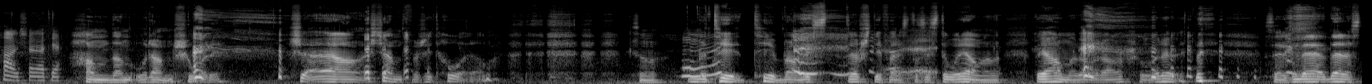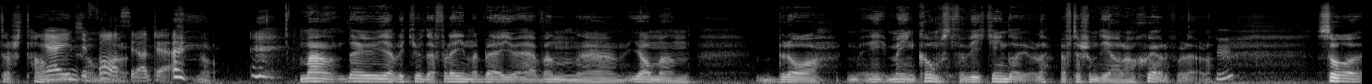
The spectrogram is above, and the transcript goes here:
han känner jag till. Han den orangehårig. Känd för sitt hår han. liksom, det är ty, typ bland det största i Färjestads historia men det är han med det ni. Så liksom, det, det är det största han Jag är inte liksom, har. fas idag tror jag. Ja. Men det är ju jävligt kul där för det innebär ju även, eh, ja men bra med inkomst för Viking då gör det. Eftersom de är arrangör för det då. Mm. Så,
